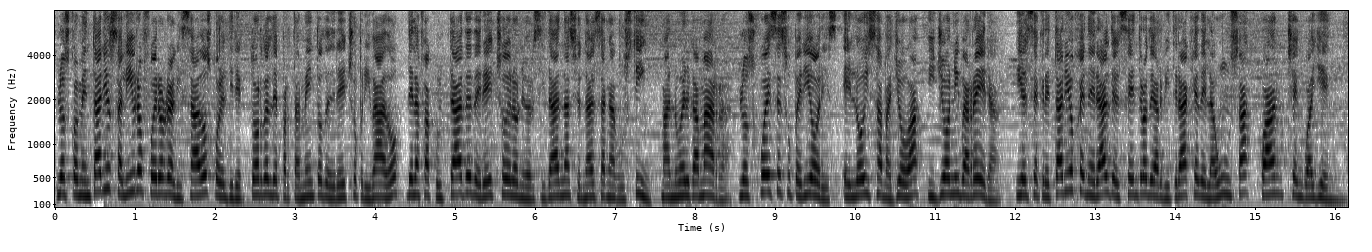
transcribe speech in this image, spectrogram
Los comentarios al libro fueron realizados por el director del Departamento de Derecho Privado de la Facultad de Derecho de la Universidad Nacional San Agustín, Manuel Gamarra, los jueces superiores Eloy Samayoa y Johnny Barrera, y el secretario general del Centro de Arbitraje de la UNSA, Juan Chenguayén.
